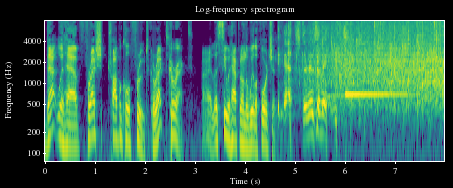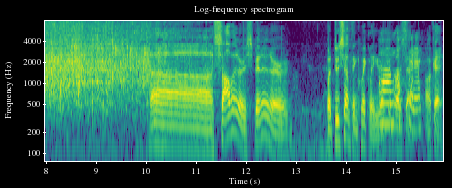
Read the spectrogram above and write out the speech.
that would have fresh tropical fruit, correct? Correct. All right, let's see what happened on the Wheel of Fortune. Yes, there is an H. Uh, solve it or spin it or, but do something quickly. You Um, I'll spin out. it. Okay.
